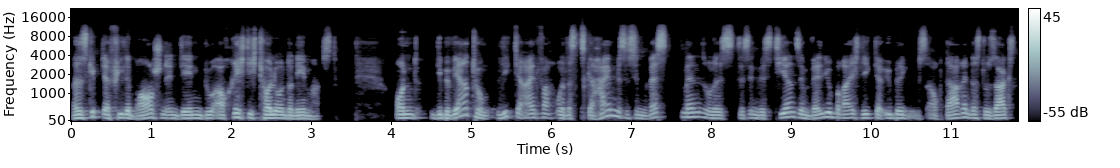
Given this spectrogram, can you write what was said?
Also es gibt ja viele Branchen, in denen du auch richtig tolle Unternehmen hast. Und die Bewertung liegt ja einfach, oder das Geheimnis des Investments oder des, des Investierens im Value-Bereich liegt ja übrigens auch darin, dass du sagst,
